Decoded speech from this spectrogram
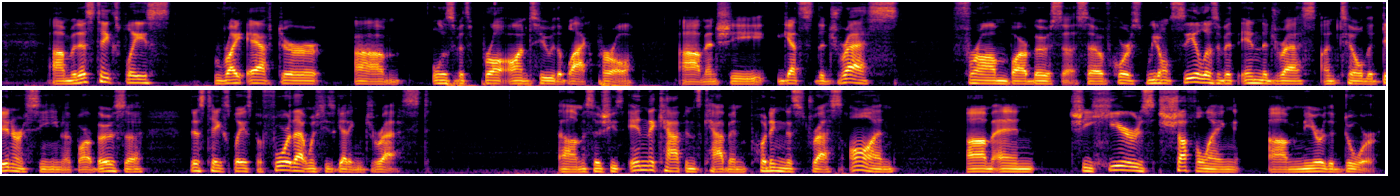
Um, but this takes place right after um, Elizabeth's brought onto the Black Pearl um, and she gets the dress from Barbossa. So, of course, we don't see Elizabeth in the dress until the dinner scene with Barbossa. This takes place before that when she's getting dressed. Um, so she's in the captain's cabin putting this dress on, um, and she hears shuffling um, near the door.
